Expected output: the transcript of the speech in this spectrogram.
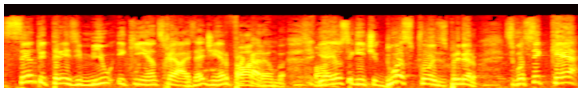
113.500 reais. É dinheiro pra Foda. caramba. E aí é o seguinte, duas coisas. Primeiro, se você quer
